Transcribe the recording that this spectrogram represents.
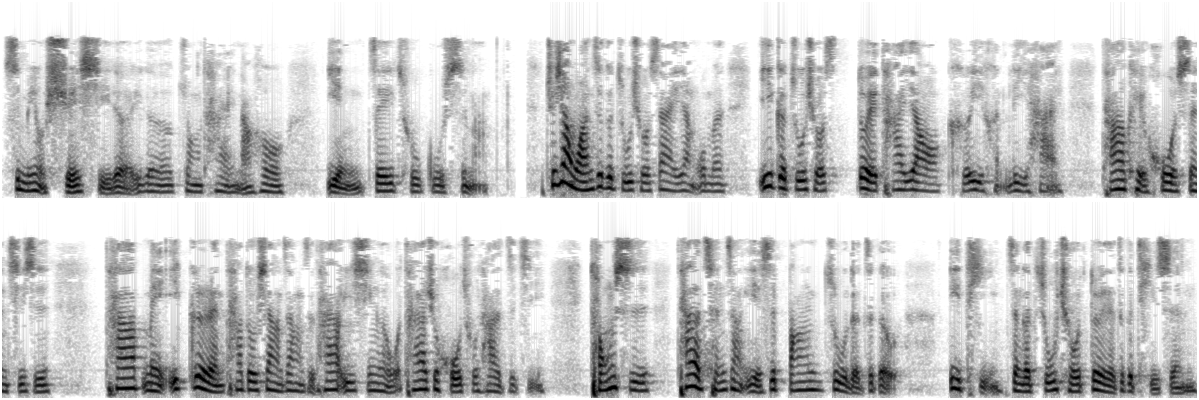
是没有学习的一个状态，然后演这一出故事嘛。就像玩这个足球赛一样，我们一个足球队他要可以很厉害，他要可以获胜，其实。他每一个人，他都像这样子，他要一心而我，他要去活出他的自己。同时，他的成长也是帮助的这个一体，整个足球队的这个提升。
